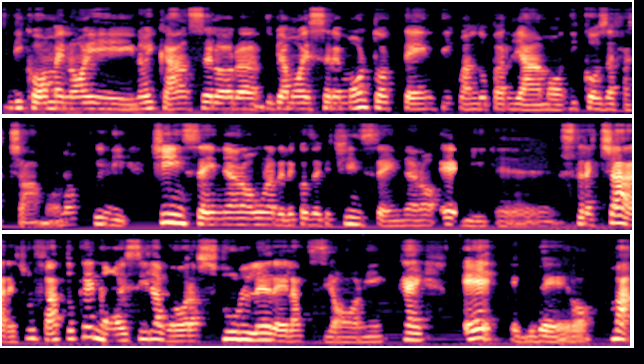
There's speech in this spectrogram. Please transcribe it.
di, come noi, noi counselor dobbiamo essere molto attenti quando parliamo di cosa facciamo. No? Quindi ci insegnano, una delle cose che ci insegnano è di eh, strecciare sul fatto che noi si lavora sulle relazioni, ok? E è vero, ma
